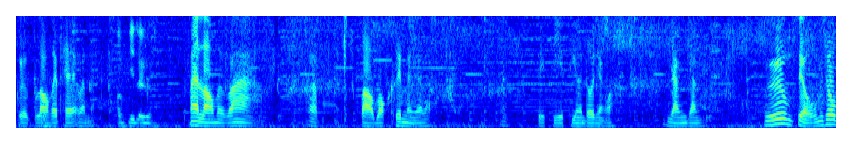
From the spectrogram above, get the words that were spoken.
เกิดลองไปแท้มันนะความคิดเลยกันไม่ลองแบบว่าแบบต่อบล็อกขึ้นอย่างเงี้ยแหละตีตีตีมันโดนยังวะยังยังเออผมเสียวคุณผู้ชม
